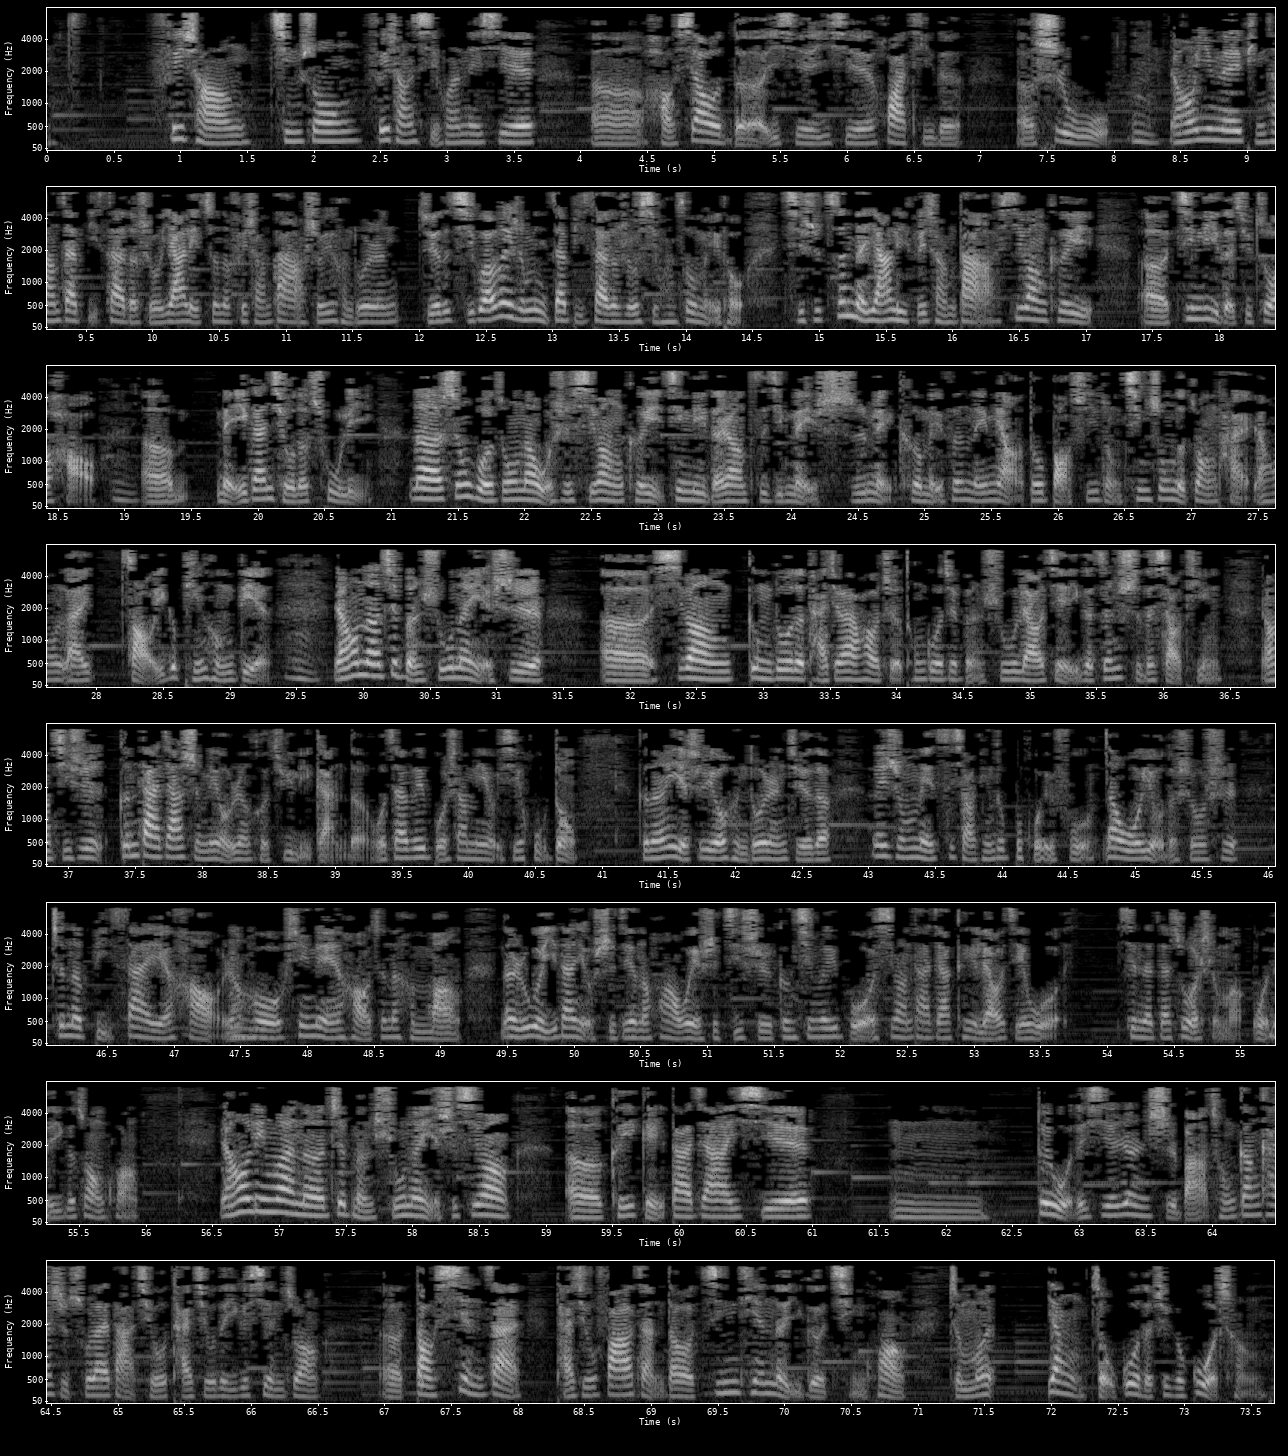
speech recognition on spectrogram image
非常轻松，非常喜欢那些，呃，好笑的一些一些话题的。呃，事物，嗯，然后因为平常在比赛的时候压力真的非常大，所以很多人觉得奇怪，为什么你在比赛的时候喜欢皱眉头？其实真的压力非常大，希望可以呃尽力的去做好，嗯，呃每一杆球的处理。那生活中呢，我是希望可以尽力的让自己每时每刻每分每秒都保持一种轻松的状态，然后来找一个平衡点，嗯，然后呢，这本书呢也是。呃，希望更多的台球爱好者通过这本书了解一个真实的小婷，然后其实跟大家是没有任何距离感的。我在微博上面有一些互动，可能也是有很多人觉得为什么每次小婷都不回复？那我有的时候是真的比赛也好，然后训练也好，真的很忙。那如果一旦有时间的话，我也是及时更新微博，希望大家可以了解我现在在做什么，我的一个状况。然后另外呢，这本书呢也是希望呃可以给大家一些。嗯，对我的一些认识吧，从刚开始出来打球台球的一个现状，呃，到现在台球发展到今天的一个情况，怎么样走过的这个过程。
